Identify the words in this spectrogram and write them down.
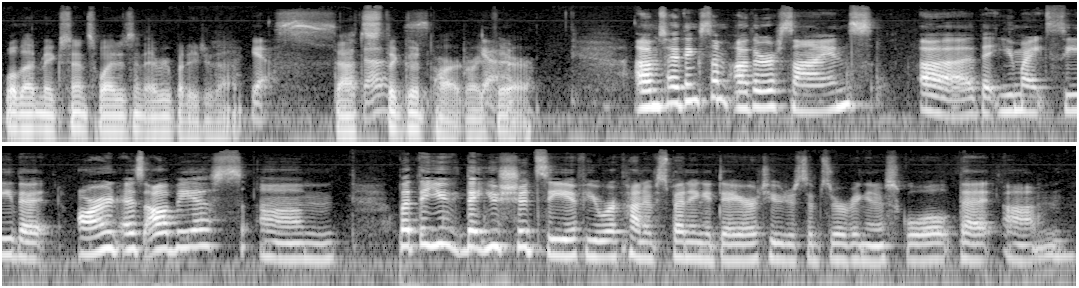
well that makes sense. Why doesn't everybody do that? Yes. that's the good part right Yeah. there. Um, so I think some other signs uh, that you might see that aren't as obvious, um, but that you that you should see if you were kind of spending a day or two just observing in a school that um,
